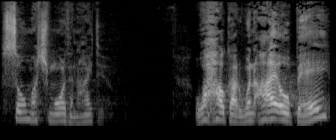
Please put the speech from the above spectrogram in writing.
so much more than I do. Wow, God, when I obey,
